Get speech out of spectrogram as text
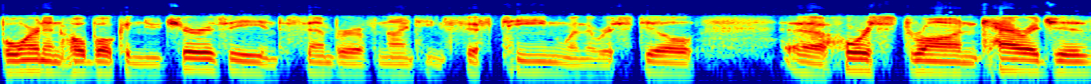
born in Hoboken, New Jersey, in December of 1915, when there were still uh, horse-drawn carriages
